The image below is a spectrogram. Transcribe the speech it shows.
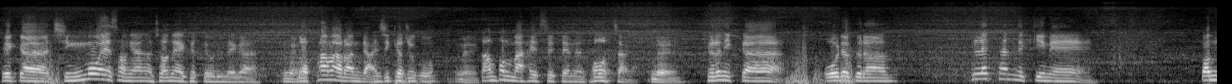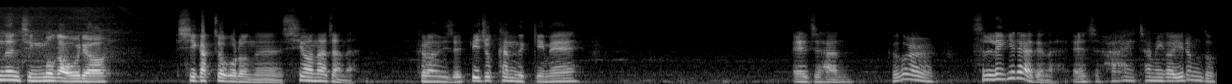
그러니까 직모의 성향은 전에 그때 우리 내가 네. 너 파마로 하는데 안 시켜주고 네. 땀펌만 했을 때는 더웠잖아. 네. 그러니까 오히려 그런 플랫한 느낌의 뻗는 직모가 오히려 시각적으로는 시원하잖아. 그런 이제 삐죽한 느낌의 에즈한 그걸 슬릭이라 해야 되나? 에즈 아이 참 이거 이름도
